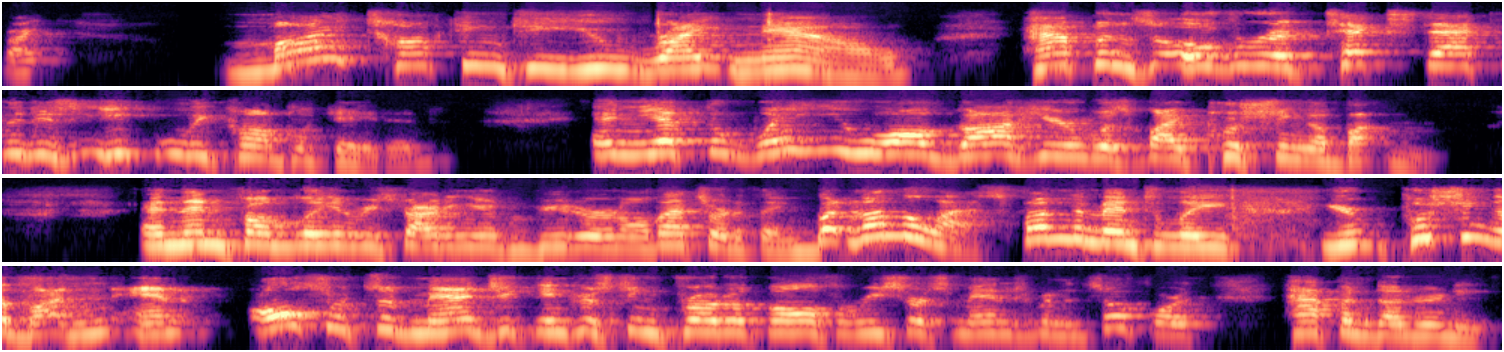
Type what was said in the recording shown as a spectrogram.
right? My talking to you right now happens over a tech stack that is equally complicated. And yet the way you all got here was by pushing a button and then fumbling and restarting your computer and all that sort of thing. But nonetheless, fundamentally, you're pushing a button and all sorts of magic, interesting protocol for resource management and so forth happened underneath.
